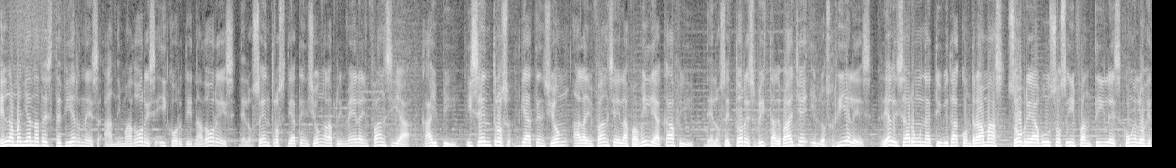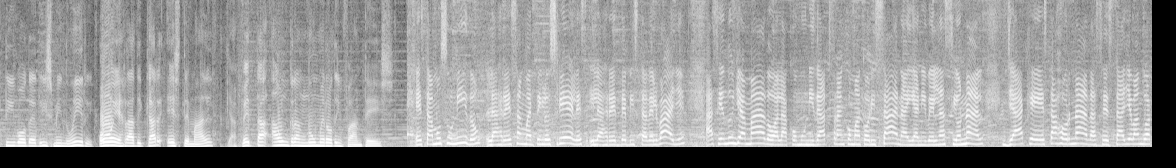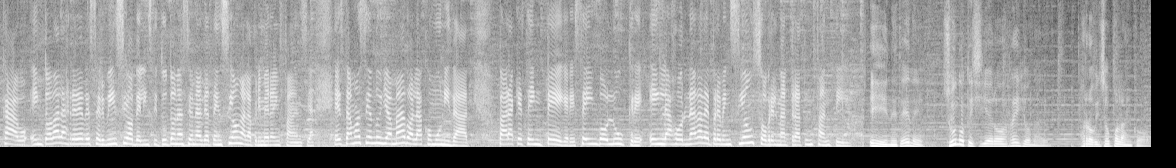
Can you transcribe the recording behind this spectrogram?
En la mañana de este viernes, animadores y coordinadores de los Centros de Atención a la Primera Infancia, CAIPI, y Centros de Atención a la Infancia y la Familia, CAFI, de los sectores Vista al Valle y Los Rieles, realizaron una actividad con dramas sobre abusos infantiles con el objetivo de disminuir o erradicar este mal que afecta a un gran número de infantes. Estamos unidos, la red San Martín Los Rieles y la red de Vista del Valle, haciendo un llamado a la comunidad franco-macorizana y a nivel nacional, ya que esta jornada se está llevando a cabo en todas las redes de servicio del Instituto Nacional de Atención a la Primera Infancia. Estamos haciendo un llamado a la comunidad para que se integre, se involucre en la jornada de prevención sobre el maltrato infantil. NTN, su noticiero regional, Robinson Polanco.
